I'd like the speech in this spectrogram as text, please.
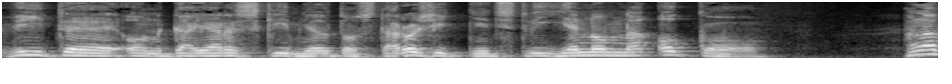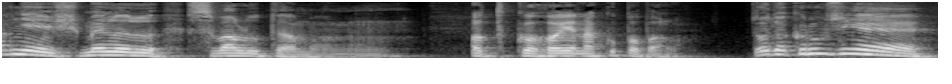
víte, on Gajarský měl to starožitnictví jenom na oko. Hlavně šmelil s valutama. Od koho je nakupoval? To tak různě.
